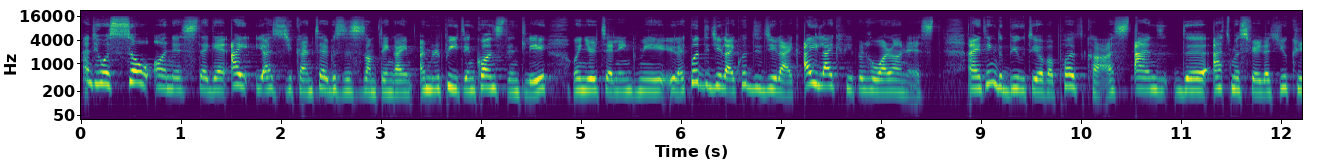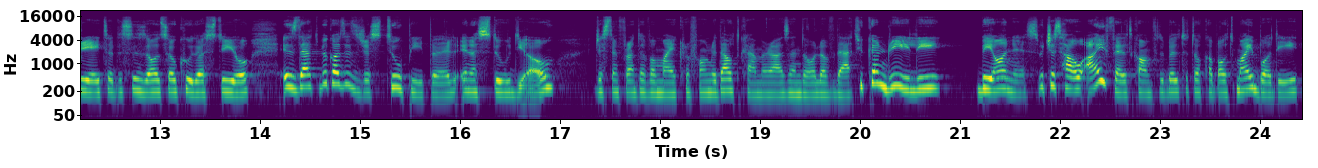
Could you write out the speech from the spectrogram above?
And he was so honest again. I, as you can tell, because this is something I'm, I'm repeating constantly when you're telling me, like, what did you like? What did you like? I like people who are honest. And I think the beauty of a podcast and the atmosphere that you create, so this is also kudos to you, is that because it's just two people in a studio, just in front of a microphone without cameras and all of that, you can really be honest, which is how I felt comfortable to talk about my body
